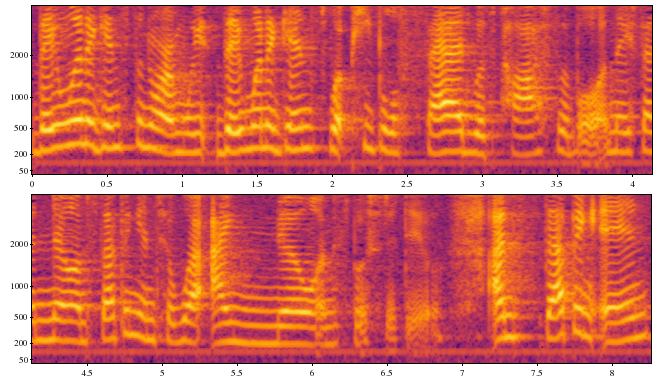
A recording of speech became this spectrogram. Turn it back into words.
They went against the norm. We, they went against what people said was possible. And they said, no, I'm stepping into what I know I'm supposed to do. I'm stepping in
